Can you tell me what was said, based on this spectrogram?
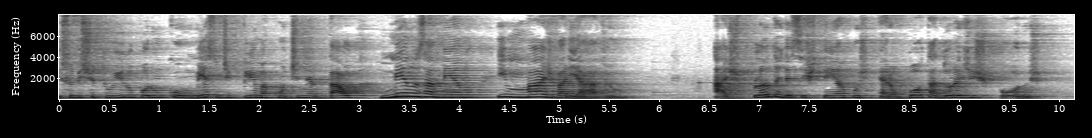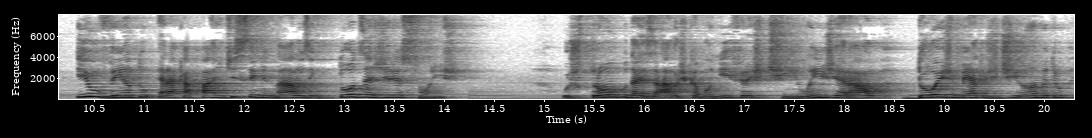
e substituí-lo por um começo de clima continental menos ameno e mais variável. As plantas desses tempos eram portadoras de esporos e o vento era capaz de disseminá-los em todas as direções. Os troncos das árvores carboníferas tinham, em geral, 2 metros de diâmetro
